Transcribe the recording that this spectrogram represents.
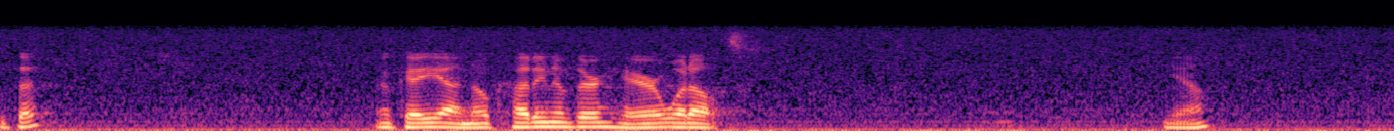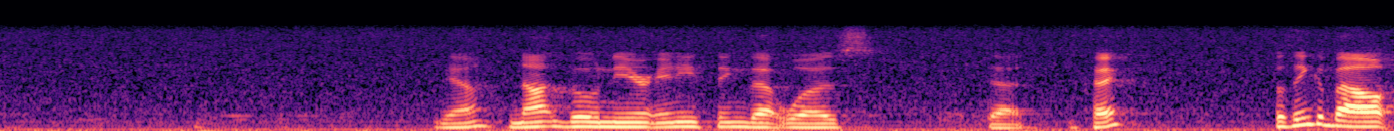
What's that? Okay, yeah, no cutting of their hair. What else? Yeah. Yeah, not go near anything that was dead. Okay? So think about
